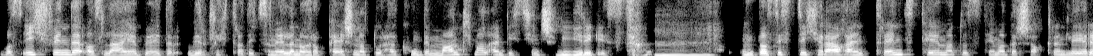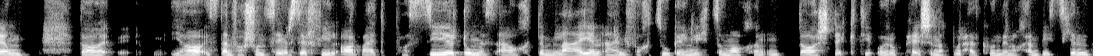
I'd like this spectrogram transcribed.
was ich finde als Laie bei der wirklich traditionellen europäischen Naturheilkunde manchmal ein bisschen schwierig ist. Mm. Und das ist sicher auch ein Trendthema, das Thema der Chakrenlehre. Und da ja, ist einfach schon sehr, sehr viel Arbeit passiert, um es auch dem Laien einfach zugänglich zu machen. Und da steckt die europäische Naturheilkunde noch ein bisschen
